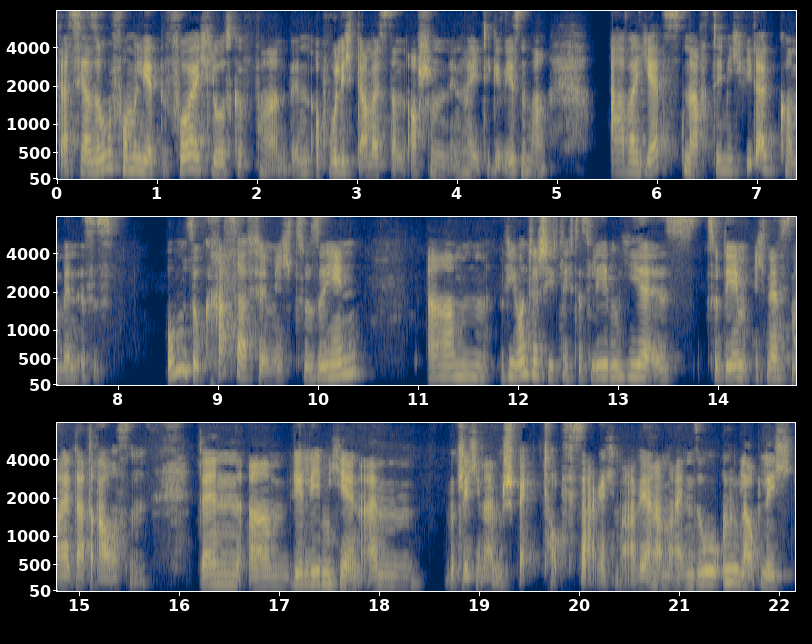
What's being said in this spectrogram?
das ja so formuliert, bevor ich losgefahren bin, obwohl ich damals dann auch schon in Haiti gewesen war. Aber jetzt, nachdem ich wiedergekommen bin, ist es umso krasser für mich zu sehen, ähm, wie unterschiedlich das Leben hier ist zu dem, ich nenne es mal, da draußen. Denn ähm, wir leben hier in einem, wirklich in einem Specktopf, sage ich mal. Wir haben einen so unglaublich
